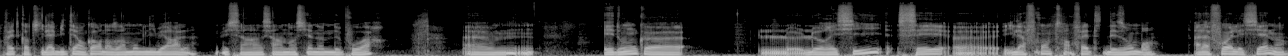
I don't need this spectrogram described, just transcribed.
en fait, quand il habitait encore dans un monde libéral. Lui, c'est un, ancien homme de pouvoir. Euh, et donc, euh, le, récit, c'est. euh, il affronte en fait des ombres à la fois les siennes,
